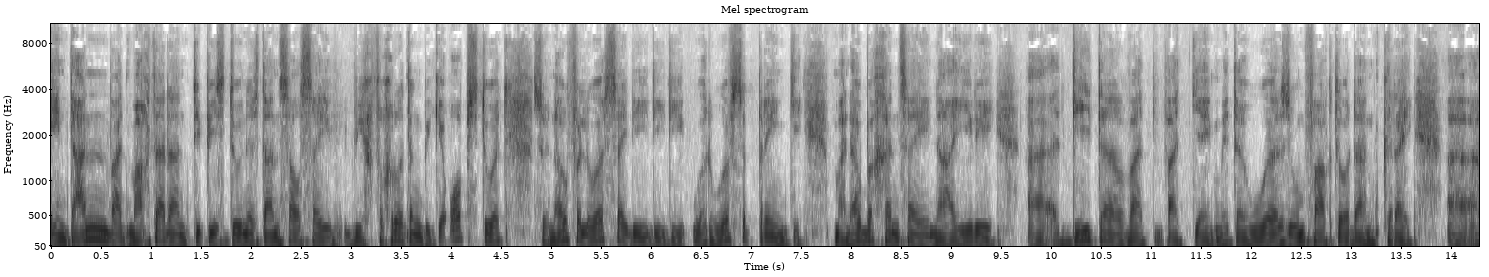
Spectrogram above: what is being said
En dan wat Magda dan tipies doen is dan sal sy die vergroting bietjie opstoot. So nou verloor sy die die die oorhoofse prentjie, maar nou begin sy na hierdie uh detail wat wat jy met 'n hoër zoom faktor dan kry, uh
